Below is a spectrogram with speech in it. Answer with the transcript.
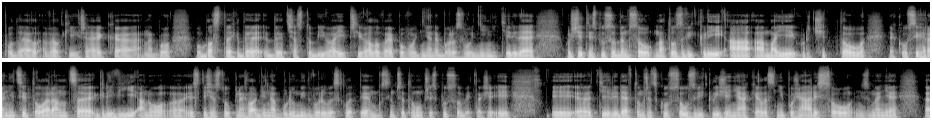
podél velkých řek eh, nebo v oblastech, kde, kde často bývají přívalové povodně nebo rozvodnění. Ti lidé určitým způsobem jsou na to zvyklí a, a mají určitou jakousi hranici tolerance, kdy ví, ano, eh, jestliže stoupne hladina, budu mít vodu ve sklepě, musím se tomu přizpůsobit. Takže i, i ti lidé v tom Řecku jsou zvyklí, že nějaké lesní lesní požáry jsou, nicméně eh,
